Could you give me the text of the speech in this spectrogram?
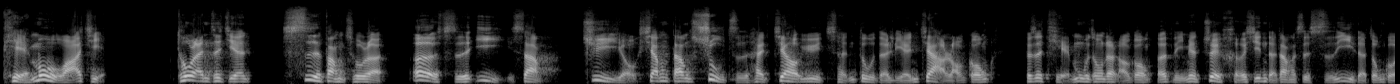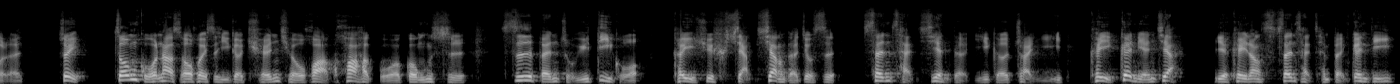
铁幕瓦解，突然之间释放出了二十亿以上。具有相当素质和教育程度的廉价劳工，就是铁幕中的劳工，而里面最核心的当然是十亿的中国人。所以中国那时候会是一个全球化跨国公司、资本主义帝国，可以去想象的就是生产线的一个转移，可以更廉价，也可以让生产成本更低。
